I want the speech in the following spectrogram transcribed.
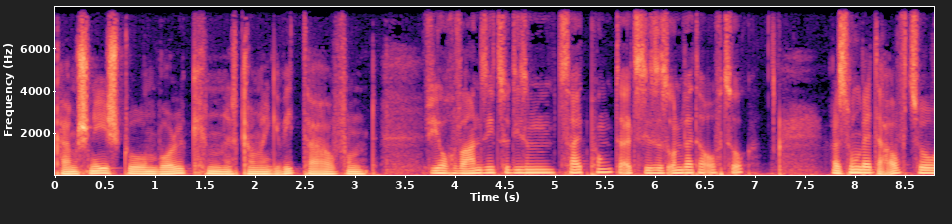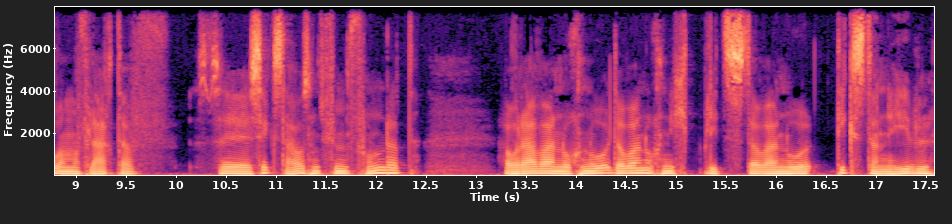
kam Schneesturm, Wolken, es kam ein Gewitter auf und Wie hoch waren Sie zu diesem Zeitpunkt, als dieses Unwetter aufzog? Als Unwetter aufzog, waren wir vielleicht auf 6500 aber da war noch nur, da war noch nicht Blitz, da war nur dickster Nebel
